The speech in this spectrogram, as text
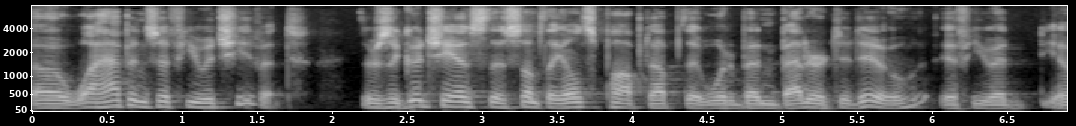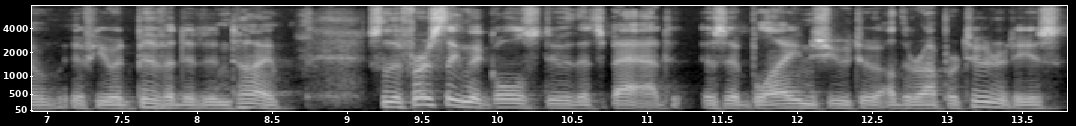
uh, what happens if you achieve it? There's a good chance there's something else popped up that would have been better to do if you had you know if you had pivoted in time. So the first thing that goals do that's bad is it blinds you to other opportunities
